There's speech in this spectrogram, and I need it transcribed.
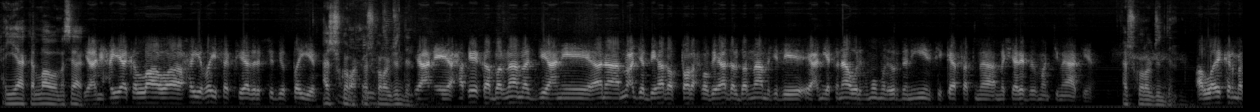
حياك الله ومساك. يعني حياك الله وحي ضيفك في هذا الاستوديو الطيب. أشكرك الله أشكرك جدا. يعني حقيقة برنامج يعني أنا معجب بهذا الطرح وبهذا البرنامج اللي يعني يتناول هموم الأردنيين في كافة ما- مشاربهم وانتماءاتهم أشكرك جدا. الله يكرمك.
